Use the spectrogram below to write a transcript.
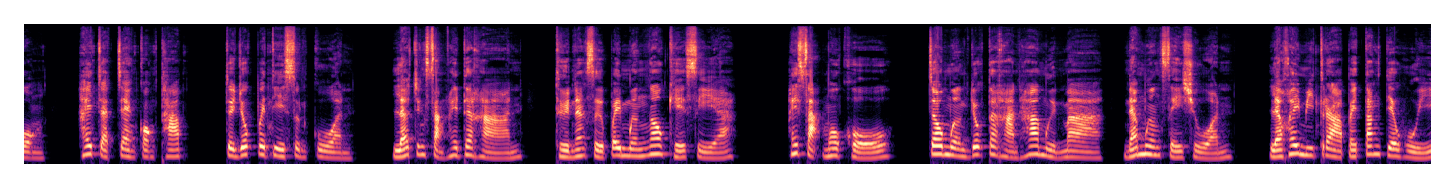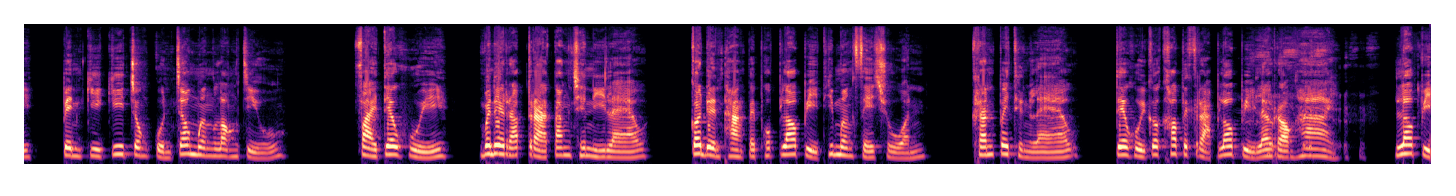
วง ให้จัดแจงกองทัพจะยกไปตีสุนกวน แล้วจึงสั่งให้ทหาร ถือหนังสือไปเมืองเง่าเขเสีย ให้สะโมโข เจ้าเมืองยกทหารห้าหมื่นมาณเมืองเสฉวน แล้วให้มีตราไปตั้งเตียวหุย เป็นกีกี้จงกุนเจ้าเมืองลองจิว๋ว ฝ่ายเตียวหุยเมื่อได้รับตราตั้งเช่นนี้แล้ว ก็เดินทางไปพบเล่าปีที่เมืองเสฉวน ครั้นไปถึงแล้ว เตียวหุยก็เข้าไปกราบเล่าปีแล้วร้องไห้ เล่าปี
